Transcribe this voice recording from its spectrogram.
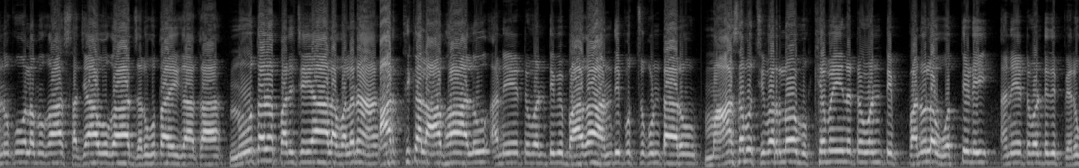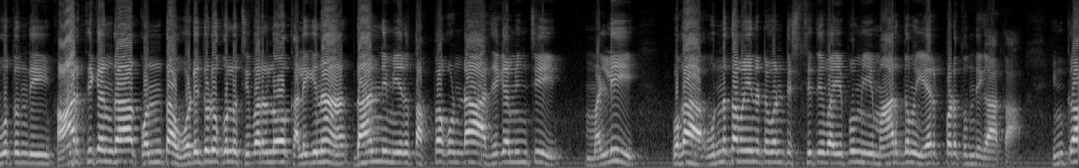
అనుకూలముగా సజావుగా జరుగుతాయి గాక. నూతన పరిచయాల వలన ఆర్థిక లాభాలు అనేటువంటివి బాగా అందిపుచ్చుకుంటారు. మాసము చివరిలో ముఖ్యమైనటువంటి పనుల ఒత్తిడి అనేటువంటిది పెరుగుతుంది. ఆర్థికంగా కొంత ఒడిదుడుకులు చివరిలో కలిగినా దాన్ని మీరు తప్పకుండా అధిగమించి మళ్ళీ ఒక ఉన్నతమైనటువంటి స్థితి వైపు మీ మార్గం ఏర్పడుతుంది గాక. ఇంకా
